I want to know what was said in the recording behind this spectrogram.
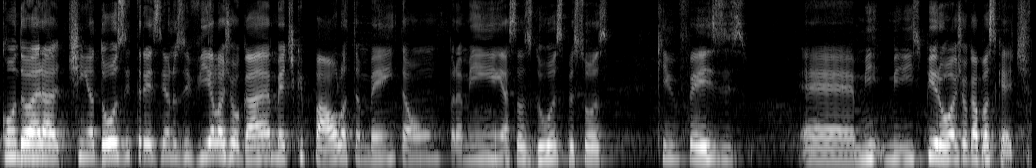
quando eu era tinha 12, 13 anos e via ela jogar, Magic Paula também. Então, para mim, essas duas pessoas que me fez, é, me, me inspirou a jogar basquete.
